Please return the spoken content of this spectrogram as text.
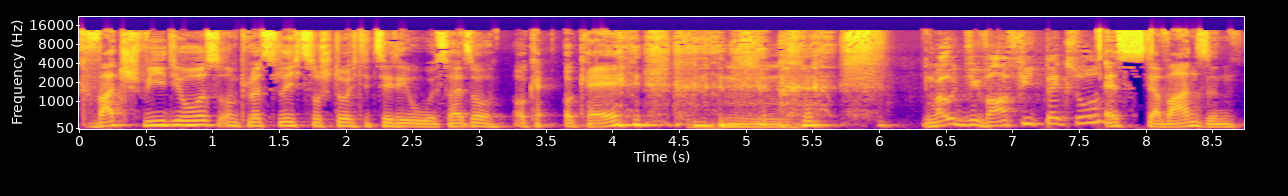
Quatschvideos und plötzlich zerstöre ich die CDU. Ist halt so, okay, okay. Na, und wie war Feedback so? es ist der Wahnsinn.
